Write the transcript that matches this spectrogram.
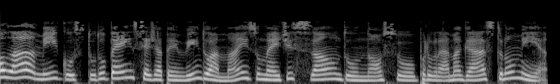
Olá, amigos, tudo bem? Seja bem-vindo a mais uma edição do nosso programa Gastronomia.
